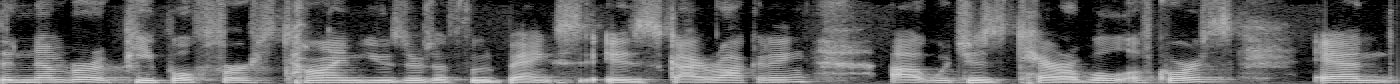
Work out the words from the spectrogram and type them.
the number of people, first time users of food banks, is skyrocketing, uh, which is terrible, of course. And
